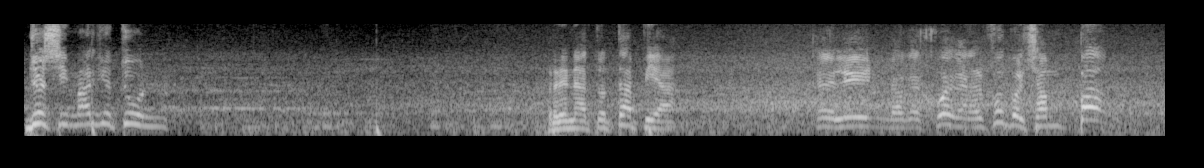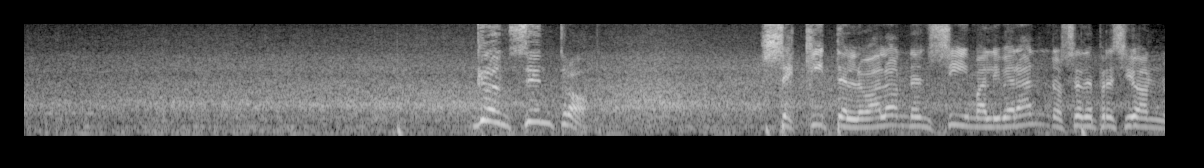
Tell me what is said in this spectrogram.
Yoshimar Yotun. Renato Tapia. Qué lindo que juegan al fútbol. Champán. Gran centro. Se quita el balón de encima, liberándose de presión.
